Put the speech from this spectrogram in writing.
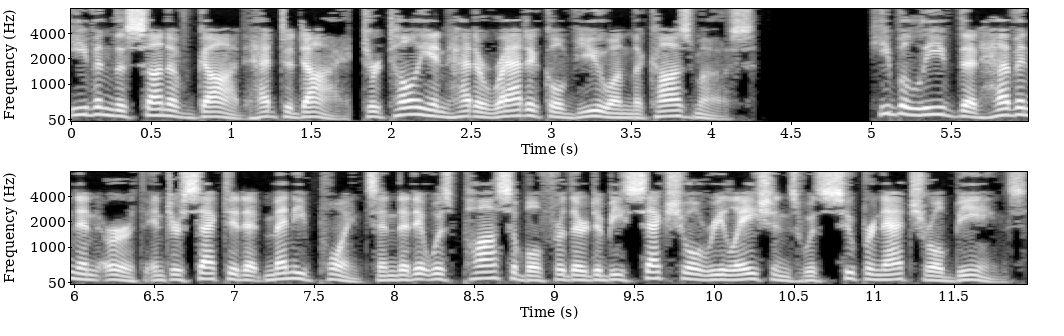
even the Son of God had to die. Tertullian had a radical view on the cosmos. He believed that heaven and earth intersected at many points and that it was possible for there to be sexual relations with supernatural beings.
